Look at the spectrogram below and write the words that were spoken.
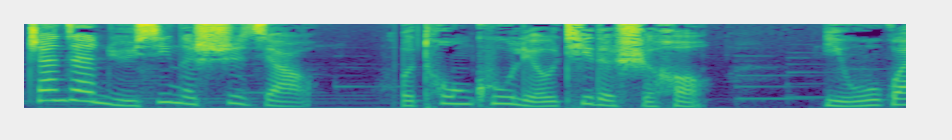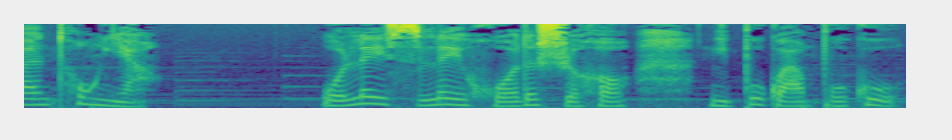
站在女性的视角，我痛哭流涕的时候，你无关痛痒；我累死累活的时候，你不管不顾。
